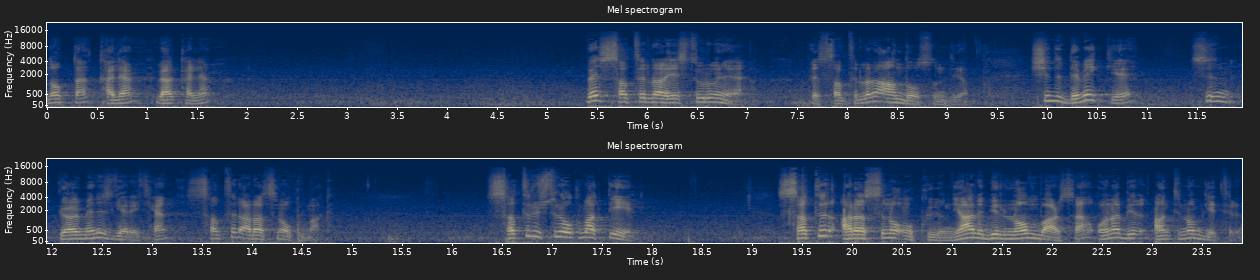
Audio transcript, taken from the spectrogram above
nokta kalem vel kalem ve satırlara esturune ve satırlara andolsun diyor. Şimdi demek ki sizin görmeniz gereken satır arasını okumak. Satır üstüne okumak değil. Satır arasını okuyun. Yani bir nom varsa ona bir antinom getirin.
